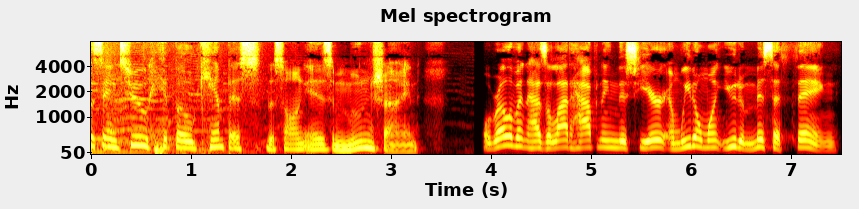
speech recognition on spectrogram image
Listening to Hippocampus. The song is Moonshine. Well, Relevant has a lot happening this year, and we don't want you to miss a thing.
